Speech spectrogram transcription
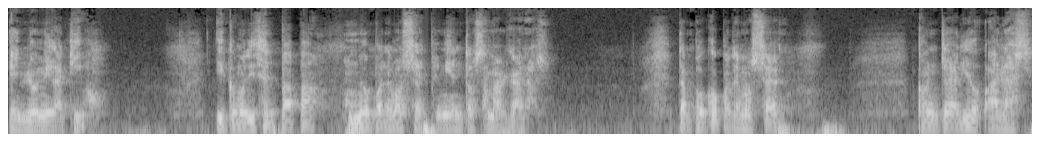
en lo negativo. Y como dice el Papa, no podemos ser pimientos amargados. Tampoco podemos ser contrario a las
